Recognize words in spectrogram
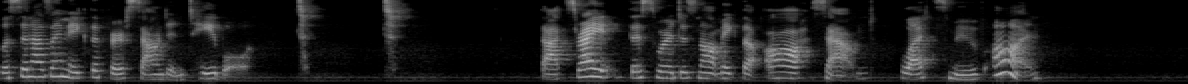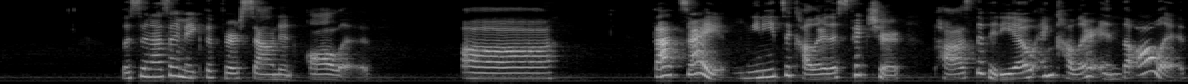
Listen as I make the first sound in table. T, t. That's right, this word does not make the ah sound. Let's move on. Listen as I make the first sound in olive. Ah. That's right, we need to color this picture. Pause the video and color in the olive.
